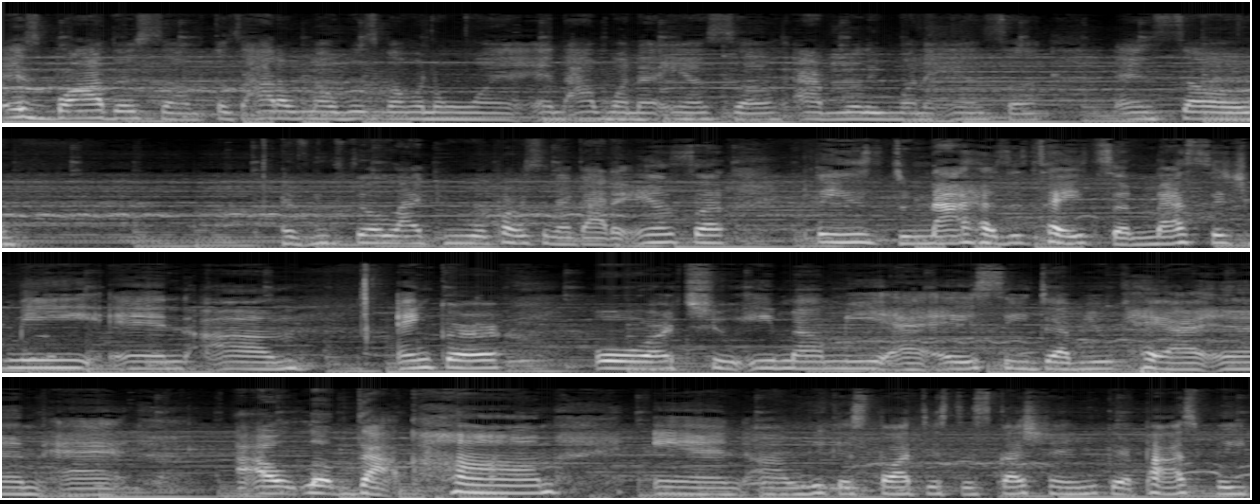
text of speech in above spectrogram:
it's bothersome because I don't know what's going on and I want to answer. I really want to answer. And so if you feel like you're a person that got an answer, please do not hesitate to message me in um, Anchor or to email me at acwkim at outlook.com and um, we can start this discussion. You could possibly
